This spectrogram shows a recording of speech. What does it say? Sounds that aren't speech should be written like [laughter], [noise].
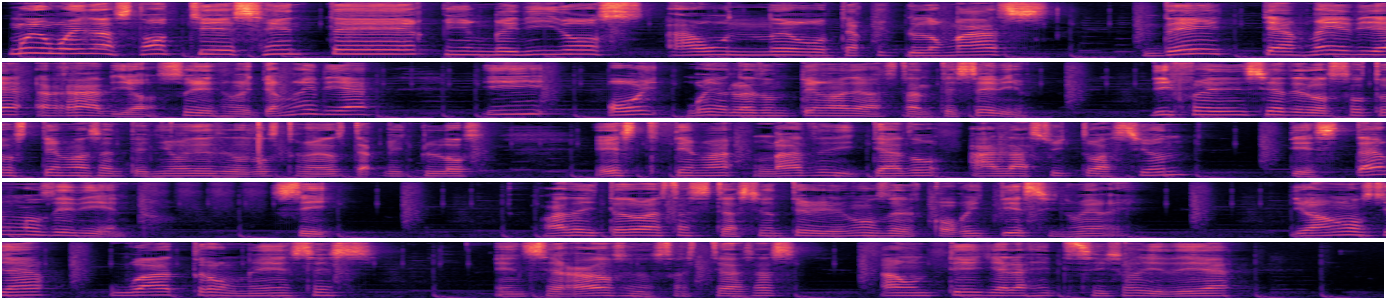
Muy buenas noches, gente. Bienvenidos a un nuevo capítulo más de Media Radio. Soy el Media y hoy voy a hablar de un tema bastante serio. Diferencia de los otros temas anteriores de los dos primeros capítulos, este tema va dedicado a la situación que estamos viviendo. Sí, va dedicado a esta situación que vivimos del COVID-19. Llevamos ya cuatro meses encerrados en nuestras casas, aunque ya la gente se hizo la idea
